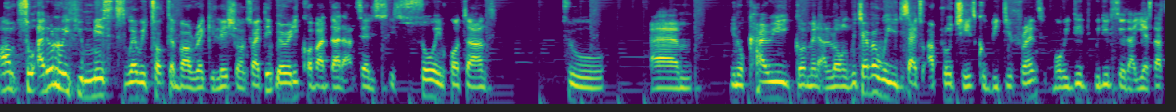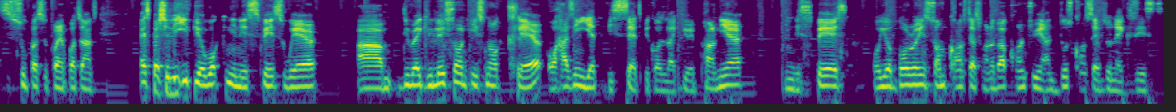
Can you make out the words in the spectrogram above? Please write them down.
Um, so I don't know if you missed where we talked about regulation. So I think we already covered that and said it's, it's so important to um, you know, carry government along. Whichever way you decide to approach it could be different, but we did we did say that yes, that's super super important, especially if you're working in a space where um, the regulation is not clear or hasn't yet been set because like you're a pioneer in the space or you're borrowing some concepts from another country and those concepts don't exist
